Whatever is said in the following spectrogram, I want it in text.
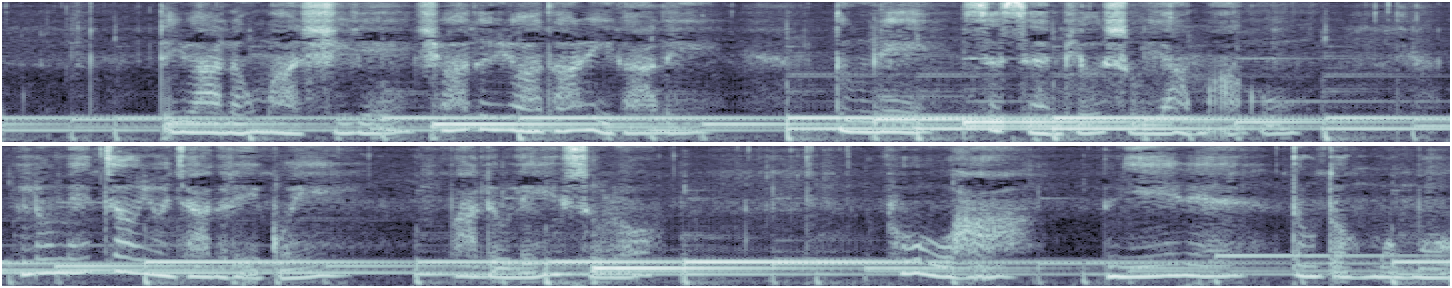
။တရွာလုံးမှာရှိတဲ့ရွာသူရွာသားတွေကလည်းသူနဲ့ဆက်ဆံပြောဆိုရမှာကို ဆိုတော့ဖိုးဟာအမြဲတမ်းတုံတုံမုံမုံ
